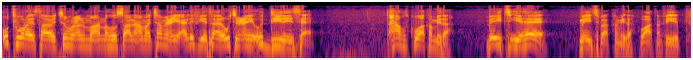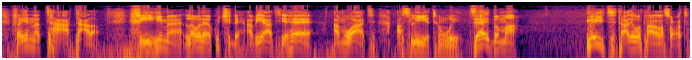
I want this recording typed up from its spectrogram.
u tuuraysaayo jamculmu'anahu saalim ama jamcii alif iyo taa lagu jamcinaya u diidaysaa. Maxaa kuwaa ka mid ah? Beyt iyo hee meyt baa ka mid ah. Waatan fiiri. Fa taa'a tacda fiihimaa labadaa ku jidha abyaat iyo hee. Amwaat asliyatun wey zaa'idba maah meyt tacdii wataada la socota.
